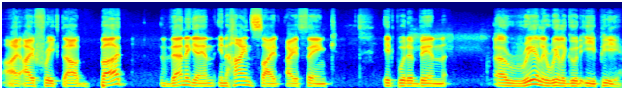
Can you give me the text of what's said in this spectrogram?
I, I freaked out. But then again, in hindsight, I think it would have been a really really good EP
